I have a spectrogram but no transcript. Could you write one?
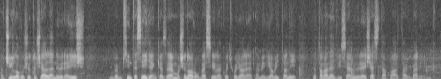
a csillagos ötös ellenőre is szinte szégyenkezem. Most én arról beszélek, hogy hogyan lehetne még javítani, de talán Edvisz előre, és ezt táplálták belénk.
